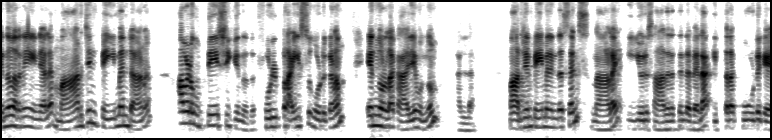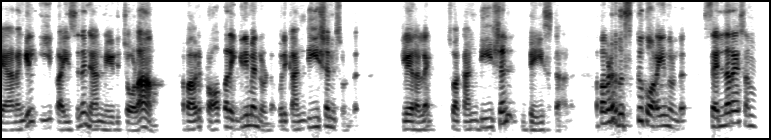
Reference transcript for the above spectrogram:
എന്ന് പറഞ്ഞു കഴിഞ്ഞാൽ മാർജിൻ പേയ്മെന്റ് ആണ് അവിടെ ഉദ്ദേശിക്കുന്നത്. ഫുൾ പ്രൈസ് കൊടുക്കണം എന്നുള്ള കാര്യമൊന്നും അല്ല. Margin payment in the sense നാളെ ഈ ഒരു സാധനത്തിന്റെ വില ഇത്ര കൂടുകയാണെങ്കിൽ ഈ പ്രൈസിന് ഞാൻ മേടിച്ചോളാം. അപ്പൊ ഒരു പ്രോപ്പർ എഗ്രിമെന്റ് ഉണ്ട്. ഒരു കണ്ടീഷൻസ് ഉണ്ട്. ക്ലിയർ അല്ലേ? സോ ആ കണ്ടീഷൻ ബേസ്ഡ് ആണ്. അപ്പൊ അവിടെ റിസ്ക് കുറയുന്നുണ്ട്. സെല്ലറെ സംബന്ധിച്ച്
